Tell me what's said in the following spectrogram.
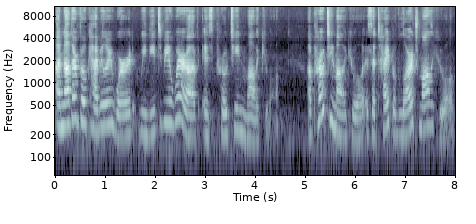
Another vocabulary word we need to be aware of is protein molecule. A protein molecule is a type of large molecule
